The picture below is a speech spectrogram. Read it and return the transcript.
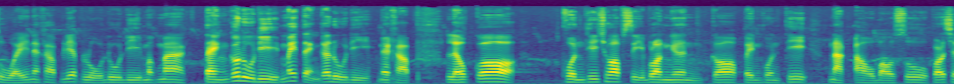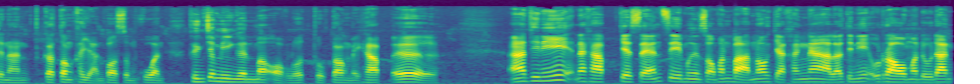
สวยนะครับ เรียบหรูดูดีมากๆ แต่งก็ดูดีไม่แต่งก็ดูดีนะครับ แล้วก็คนที่ชอบสีบลอนเงินก็เป็นคนที่หนักเอาเบาสู้ เพราะฉะนั้นก็ต้องขยันพอสมควร ถึงจะมีเงินมาออกรถถูกต้องไหมครับ เออ อ่าทีนี้นะครับ742,000 บาทนอกจากข้างหน้า แล้วทีนี้เรามาดูด้าน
